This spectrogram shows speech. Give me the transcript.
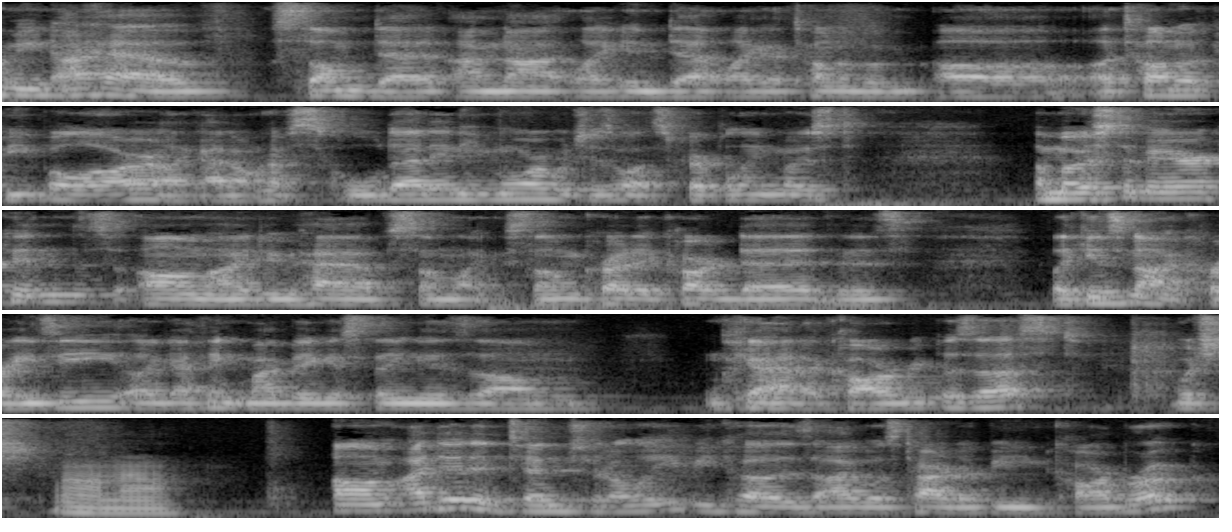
I mean, I have some debt. I'm not like in debt like a ton of uh, a ton of people are. Like I don't have school debt anymore, which is what's crippling most uh, most Americans. Um, I do have some like some credit card debt, but it's like it's not crazy. Like I think my biggest thing is um, like I had a car repossessed, which Oh no, um, I did intentionally because I was tired of being car broke.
